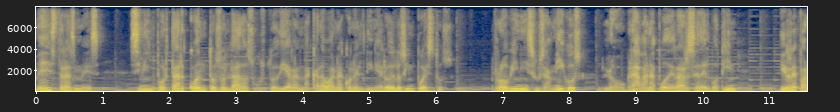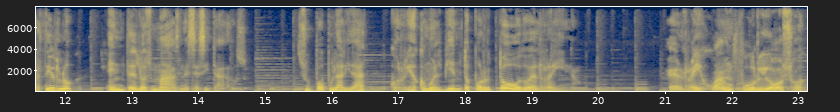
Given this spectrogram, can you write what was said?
Mes tras mes, sin importar cuántos soldados custodiaran la caravana con el dinero de los impuestos, Robin y sus amigos lograban apoderarse del botín y repartirlo entre los más necesitados. Su popularidad corrió como el viento por todo el reino. El rey Juan Furioso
